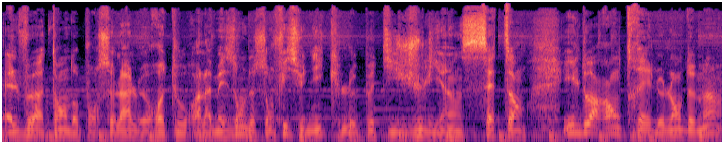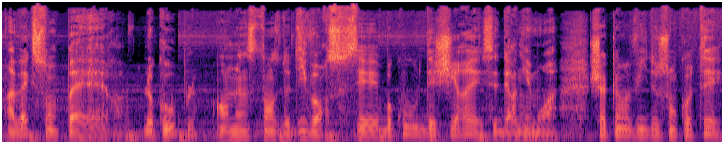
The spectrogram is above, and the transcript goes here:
Elle veut attendre pour cela le retour à la maison de son fils unique, le petit Julien, 7 ans. Il doit rentrer le lendemain avec son père. Le couple, en instance de divorce, s'est beaucoup déchiré ces derniers mois. Chacun vit de son côté.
